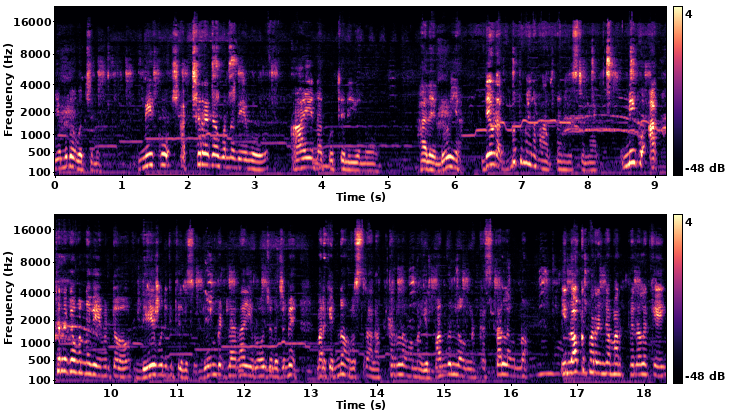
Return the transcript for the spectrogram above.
ఎనిమిదో వచ్చిన మీకు అక్షరగా ఉన్నవేవో ఆయనకు తెలియను. హల్లెలూయా. దేవుడు అద్భుతమైన వాగ్దానం ఇస్తున్నాడు. మీకు అక్కరగా ఉన్నవి ఏమిటో దేవునికి తెలుసు. దేని బిడ్డలారా ఈ రోజు నిజమే మనకి ఎన్నో అవసరాలు అక్కరలో ఉన్నాం ఇబ్బందుల్లో ఉన్నాం కష్టాల్లో ఉన్నాం. ఈ లోకపరంగా మన పిల్లలకి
